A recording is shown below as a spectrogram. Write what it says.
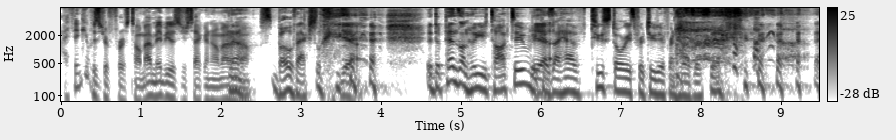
I think it was your first home. Uh, maybe it was your second home. I don't no, know. Both actually. Yeah. it depends on who you talk to because yeah. I have two stories for two different houses. Yeah.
